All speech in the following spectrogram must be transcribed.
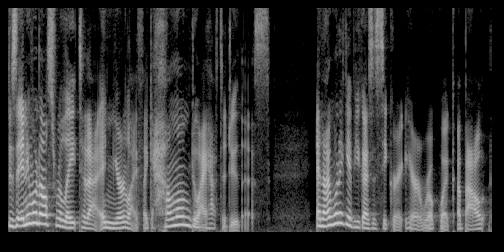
Does anyone else relate to that in your life? Like, how long do I have to do this? And I want to give you guys a secret here, real quick, about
